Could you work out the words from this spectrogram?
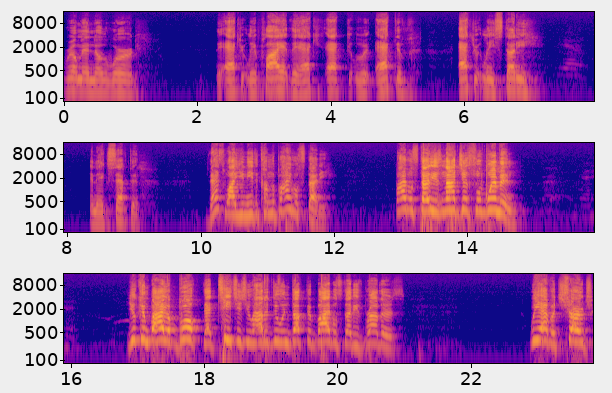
Real men know the word. They accurately apply it. They act, act, active, accurately study, and they accept it. That's why you need to come to Bible study. Bible study is not just for women. You can buy a book that teaches you how to do inductive Bible studies, brothers. We have a church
